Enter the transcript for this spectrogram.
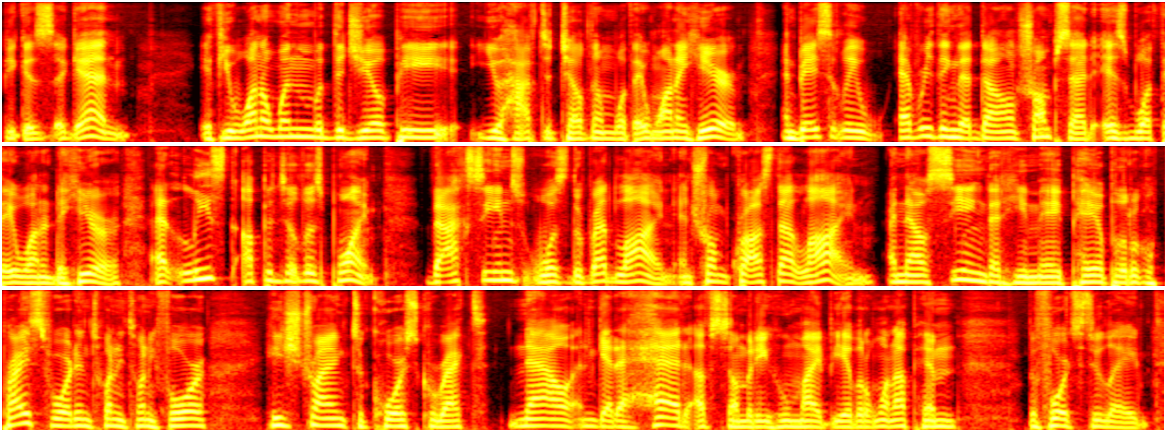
Because again, if you want to win with the GOP, you have to tell them what they want to hear. And basically, everything that Donald Trump said is what they wanted to hear, at least up until this point. Vaccines was the red line, and Trump crossed that line. And now, seeing that he may pay a political price for it in 2024, he's trying to course correct now and get ahead of somebody who might be able to one up him before it's too late.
